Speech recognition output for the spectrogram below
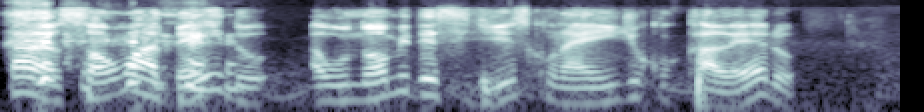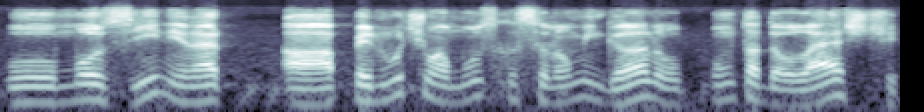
Cara, só um adendo, o nome desse disco, né, Índio Cocaleiro, o Mozini, né, a penúltima música, se eu não me engano, o Punta do Leste,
